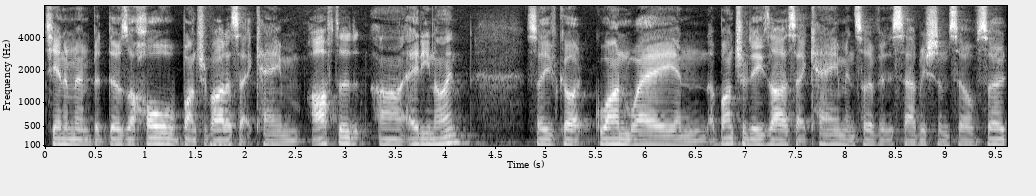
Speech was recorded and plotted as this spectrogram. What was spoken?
Tiananmen, but there was a whole bunch of artists that came after uh, '89. So you've got Guan Wei and a bunch of these artists that came and sort of established themselves. So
